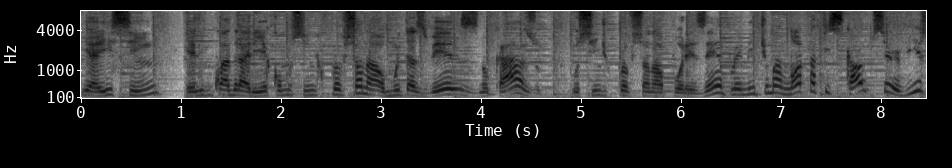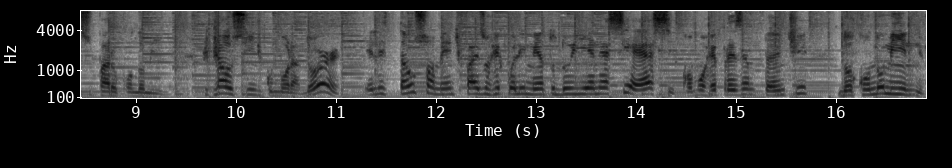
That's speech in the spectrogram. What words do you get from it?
e aí sim ele enquadraria como síndico profissional. Muitas vezes, no caso, o síndico profissional, por exemplo, emite uma nota fiscal de serviço para o condomínio. Já o síndico morador, ele tão somente faz o recolhimento do INSS como representante do condomínio.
